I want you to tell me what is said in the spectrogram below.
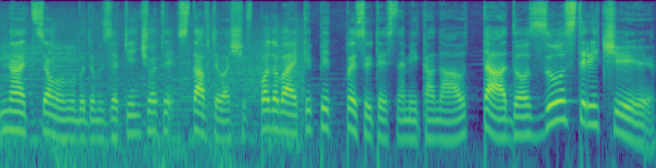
на цьому ми будемо закінчувати. Ставте ваші вподобайки, підписуйтесь на мій канал та до зустрічі!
